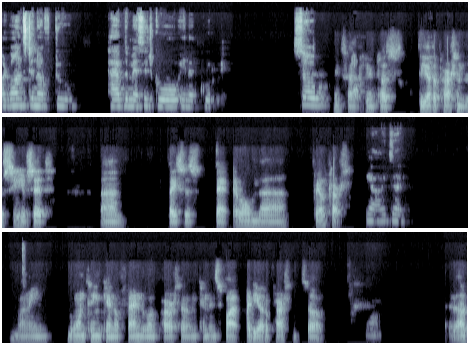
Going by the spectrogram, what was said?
advanced enough to have the message go in a good way. So exactly and plus the other person receives it um basis their own uh, filters yeah exactly i mean one thing can offend one person can inspire the other person so yeah that,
